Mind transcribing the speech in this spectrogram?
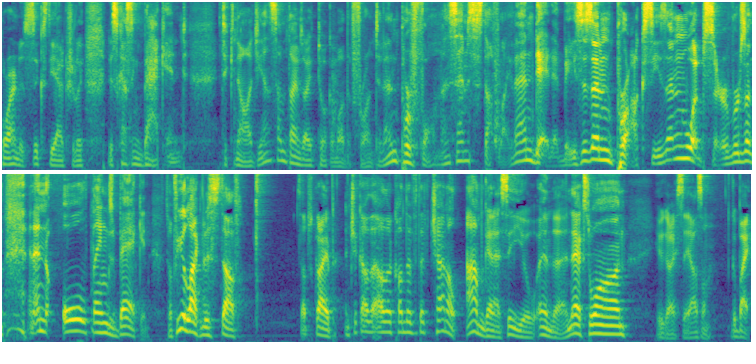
460 actually, discussing backend technology. And sometimes I talk about the front end and performance and stuff like that, and databases and proxies and web servers and, and, and all things backend. So if you like this stuff, subscribe and check out the other content of the channel. I'm gonna see you in the next one. You guys stay awesome. Goodbye.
